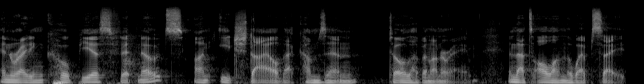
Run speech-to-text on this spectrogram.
and writing copious fit notes on each style that comes in to 11 Honore. And that's all on the website.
